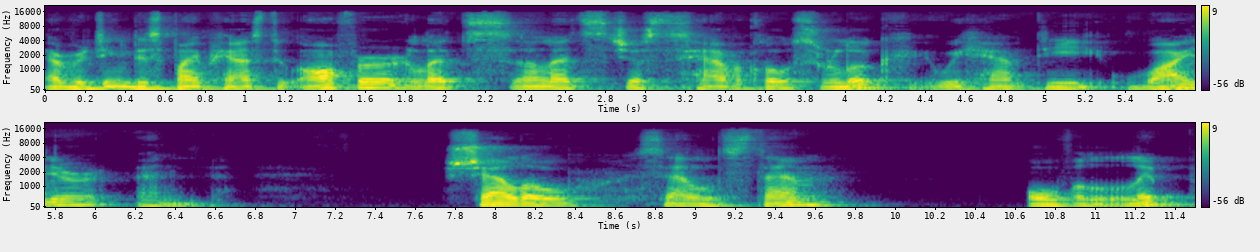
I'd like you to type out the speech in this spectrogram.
everything this pipe has to offer. Let's uh, let's just have a closer look. We have the wider and shallow saddle stem oval lip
